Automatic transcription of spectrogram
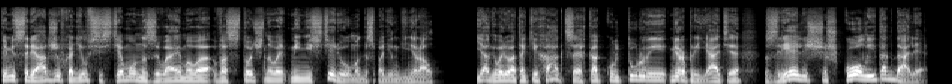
Комиссариат же входил в систему называемого «Восточного министериума», господин генерал. Я говорю о таких акциях, как культурные мероприятия, зрелища, школы и так далее.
